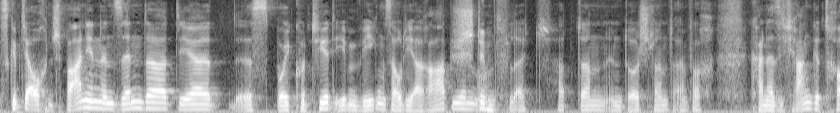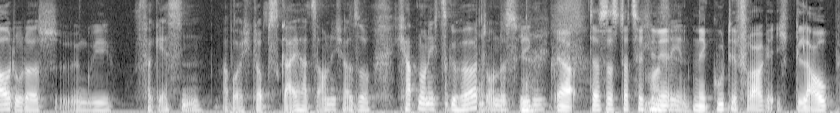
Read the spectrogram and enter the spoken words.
Es gibt ja auch in Spanien einen Sender, der es boykottiert eben wegen Saudi-Arabien. Stimmt. Und vielleicht hat dann in Deutschland einfach keiner sich rangetraut oder es irgendwie vergessen. Aber ich glaube, Sky hat es auch nicht. Also ich habe noch nichts gehört und deswegen. Ja, das ist tatsächlich eine, eine, gute Frage. Ich glaube,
